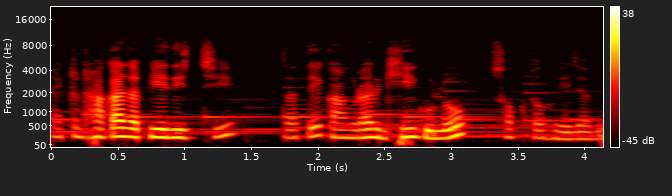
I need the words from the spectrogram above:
একটা ঢাকা চাপিয়ে দিচ্ছি, যাতে কাঁকড়ার ঘিগুলো শক্ত হয়ে যাবে।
